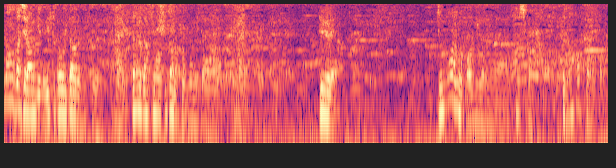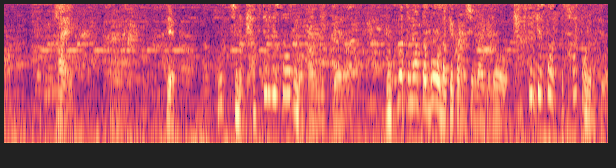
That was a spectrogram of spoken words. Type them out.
なんか知らんけど椅子が置いてあるんですよ、はい。誰か座ってたのここみたいな。はでドアの鍵がね確かかかってなかったのかな。はい。でほそのキャピトルゲストハウスの鍵って僕が泊まった号だけかもしれないけどキャピトルゲストハウスって書いてあるんですよ。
